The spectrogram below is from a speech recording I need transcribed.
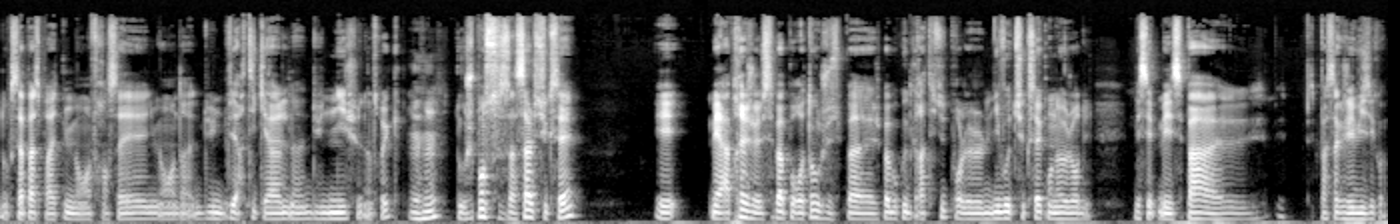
Donc ça passe par être numéro un français, numéro un d'un- d'une verticale, d'un- d'une niche, d'un truc. Donc je pense que c'est ça le succès. Et mais après, je sais pas pour autant que je suis pas, j'ai pas beaucoup de gratitude pour le niveau de succès qu'on a aujourd'hui. Mais c'est, mais c'est pas, euh, c'est pas ça que j'ai visé quoi.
